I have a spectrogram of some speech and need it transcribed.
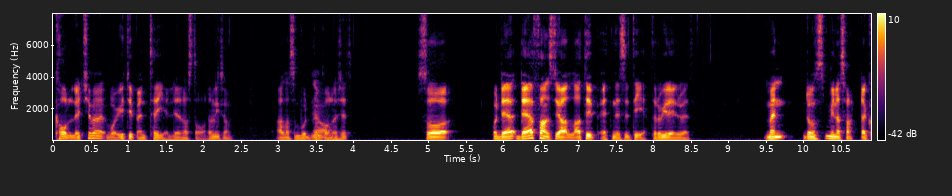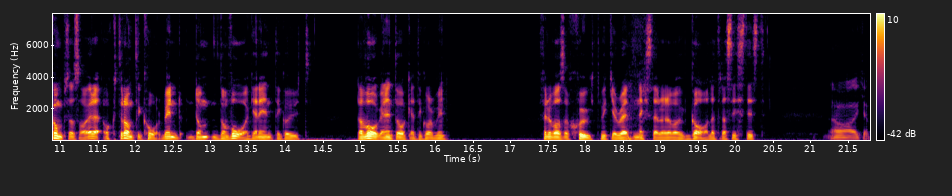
college var, var ju typ en tredjedel av staden liksom. Alla som bodde på Ja. colleget. Så, och där, där fanns ju alla typ etniciteter och grejer du vet. Men de, mina svarta kompisar sa ju det, åkte de till Corbin, de, de vågade inte gå ut. De vågade inte åka till Corbin. För det var så sjukt mycket rednecks där och det var galet rasistiskt. Ja, jag kan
